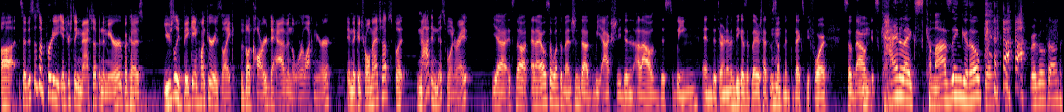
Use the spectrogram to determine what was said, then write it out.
Uh, so this is a pretty interesting matchup in the mirror because usually Big Game Hunter is like the card to have in the Warlock mirror in the control matchups, but not in this one, right? Yeah, it's not. And I also want to mention that we actually didn't allow this wing in the tournament because the players had to mm-hmm. submit the decks before. So now mm. it's kind of like skamazing, you know, playing Mrrgglton.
